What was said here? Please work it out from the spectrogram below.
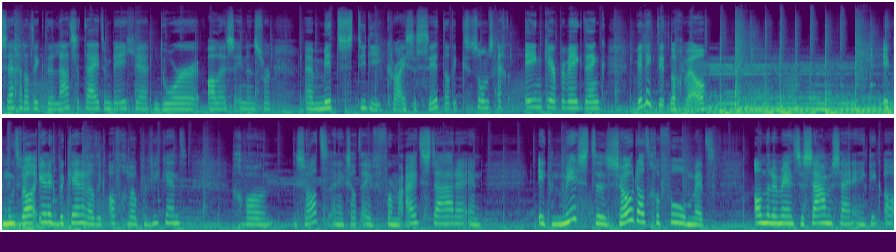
zeggen dat ik de laatste tijd een beetje door alles in een soort uh, mid-study crisis zit. Dat ik soms echt één keer per week denk: wil ik dit nog wel? Ik moet wel eerlijk bekennen dat ik afgelopen weekend gewoon zat en ik zat even voor me uit te staren. En ik miste zo dat gevoel met andere mensen samen zijn. En ik denk: oh,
